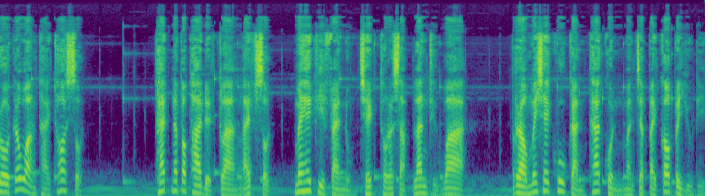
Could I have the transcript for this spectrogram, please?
ปรดระหว่างถ่ายทอดสด แพทนปภาเดือดกลางไลฟ์สด ไม่ให้พีแฟนหนุ่มเช็คโทรศัพท์ลั่นถึงว่า เราไม่ใช่คู่กันถ้าคนมันจะไปก็ไปอยู่ดี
